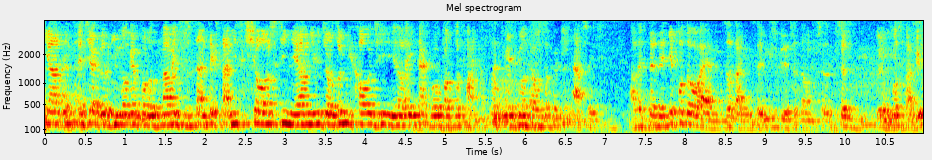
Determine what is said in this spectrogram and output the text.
Ja z nim, słuchajcie, ja go z nim mogę porozmawiać, rzucałem tekstami z książki, nie, on nie wiedział o co mi chodzi, ale i tak było bardzo fajne. To wyglądało zupełnie inaczej. Ale wtedy nie podołałem zadaniu, które mistrz gry przed przez, przez, postawił.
